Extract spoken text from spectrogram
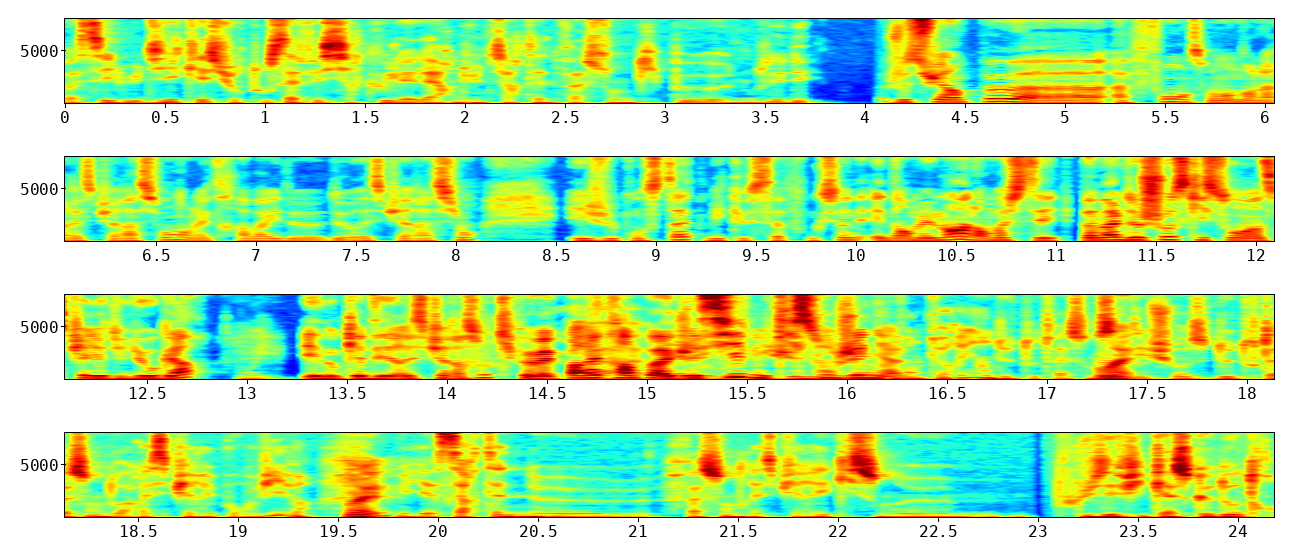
assez ludique et surtout ça fait circuler l'air d'une certaine façon qui peut nous aider. Je suis un peu à, à fond en ce moment dans la respiration, dans les travaux de, de respiration, et je constate mais que ça fonctionne énormément. Alors moi, c'est pas mal de choses qui sont inspirées du yoga, Oui. et donc il y a des respirations qui peuvent être paraître un peu agressives, mais qui sont Je géniales. n'invente rien de toute façon. Ouais. C'est des choses. De toute façon, on doit respirer pour vivre. Ouais. Mais il y a certaines euh, façons de respirer qui sont euh, plus efficaces que d'autres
